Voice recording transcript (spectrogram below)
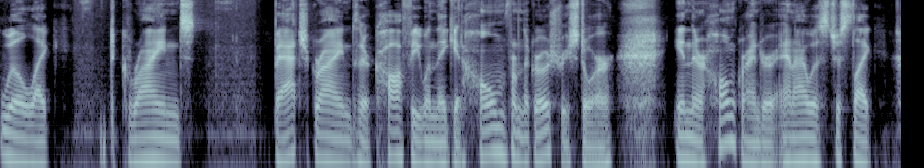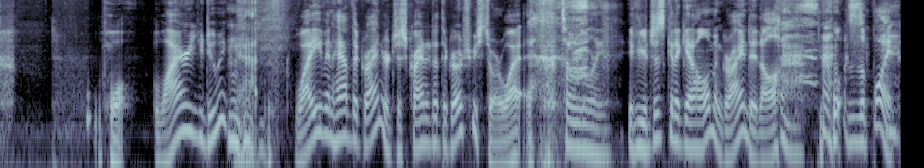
will like grind batch grind their coffee when they get home from the grocery store in their home grinder and I was just like well, why are you doing that? why even have the grinder? Just grind it at the grocery store. Why? Totally. if you're just going to get home and grind it all, what's the point?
